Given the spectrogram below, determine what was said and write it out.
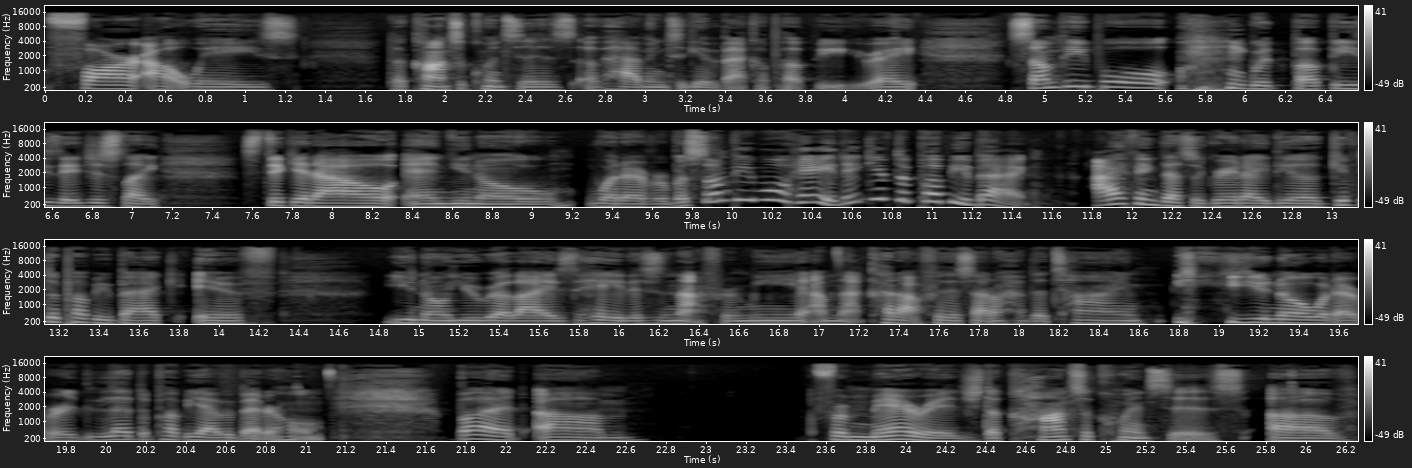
far outweighs the consequences of having to give back a puppy, right? Some people with puppies, they just like stick it out and, you know, whatever. But some people, hey, they give the puppy back. I think that's a great idea. Give the puppy back if you know, you realize, hey, this is not for me. I'm not cut out for this. I don't have the time. you know, whatever. Let the puppy have a better home. But um, for marriage, the consequences of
